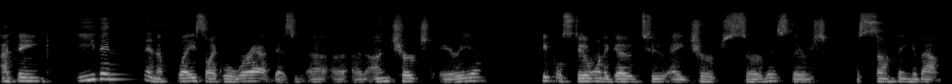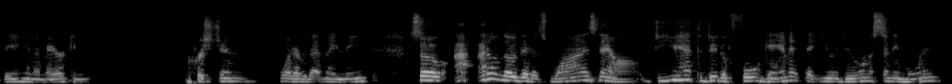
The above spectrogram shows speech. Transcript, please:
I think even in a place like where we're at, that's a, a, an unchurched area, people still want to go to a church service. There's something about being an American Christian, whatever that may mean. So I, I don't know that it's wise. Now, do you have to do the full gamut that you would do on a Sunday morning?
